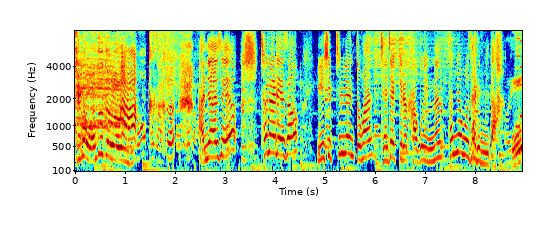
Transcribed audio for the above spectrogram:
지금 완전 잘하는. 안녕하세요. 천안에서 27년 동안 제작길을 가고 있는 선영호살입니다. 오.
